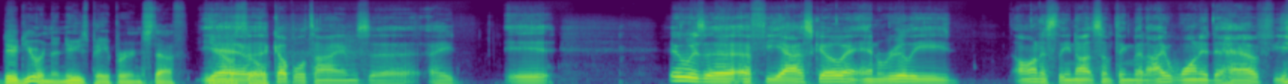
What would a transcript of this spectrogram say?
dude, you were in the newspaper and stuff. you know, yeah, so- a couple of times. Uh, I it it was a, a fiasco and really, honestly, not something that I wanted to have. know,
